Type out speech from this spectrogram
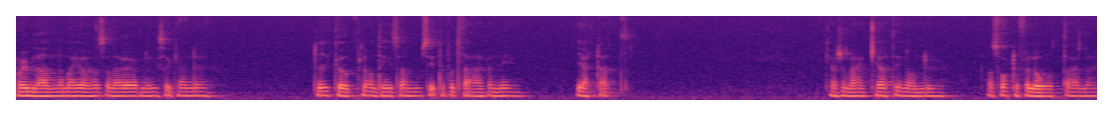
Och ibland när man gör en sån här övning så kan det dyka upp någonting som sitter på tvären i hjärtat. Kanske märker att det är någon du har svårt att förlåta eller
